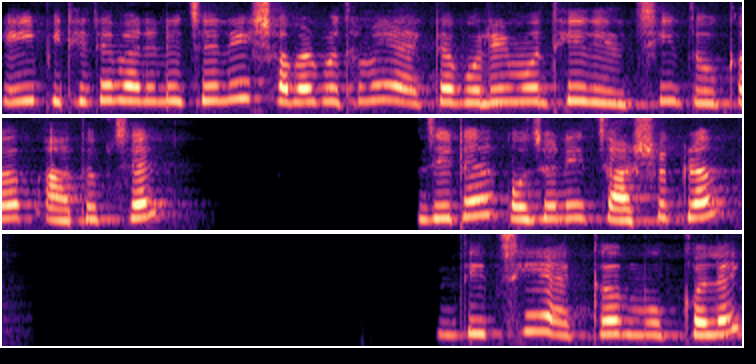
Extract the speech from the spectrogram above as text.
এই পিঠেটা বানানোর জন্য সবার প্রথমে একটা বোলের মধ্যে দিচ্ছি দু কাপ আতপ চাল। যেটা ওজনে চারশো গ্রাম। দিচ্ছি এক কাপ মুগ কলাই,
